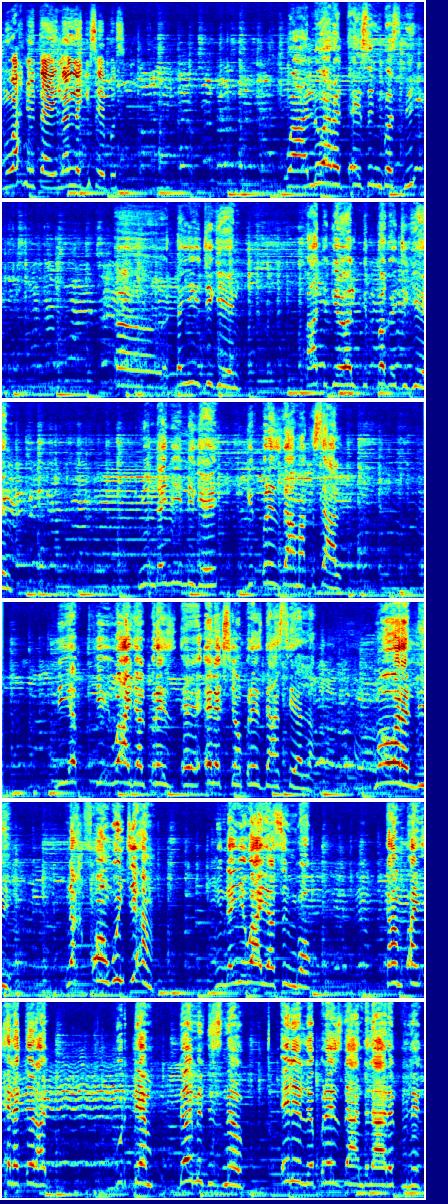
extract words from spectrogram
mu wax ñu tey nan la gisee bés bi. waaw lu waral tey suñu bés bi euh, dañuy jigéen Fatou Guewel di bëgg a jigéen ñun dañuy liggéey ngir président Macky Sall li yëpp ci waajal prés euh, élection présidentielle la moo waral lii ndax fond buñ ci am ñun dañuy waajal suñu bopp campagne électorale pour dem. 2019 élire le président de la république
